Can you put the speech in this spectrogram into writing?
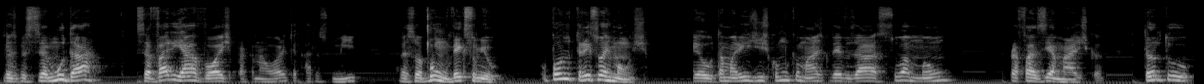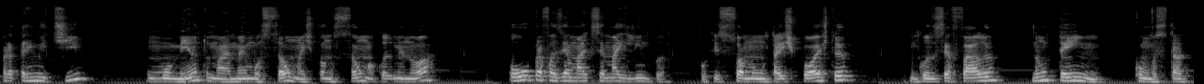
Então você precisa mudar Precisa variar a voz para que na hora que a carta sumir, a pessoa, bum, vê que sumiu. O ponto 3 são as mãos. É, o Tamariz diz como que o mágico deve usar a sua mão para fazer a mágica. Tanto para transmitir um momento, uma, uma, emoção, uma expansão, uma coisa menor, ou para fazer a mágica ser mais limpa. Porque se sua mão está exposta, enquanto você fala, não tem como você está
